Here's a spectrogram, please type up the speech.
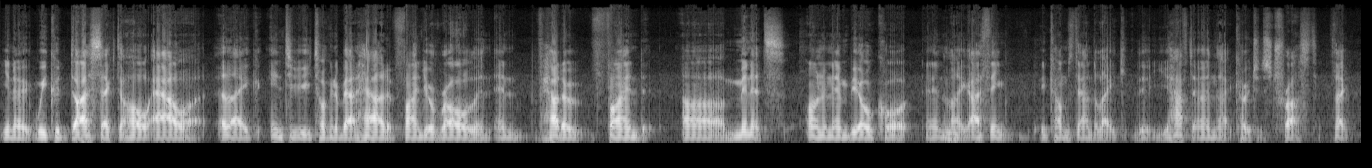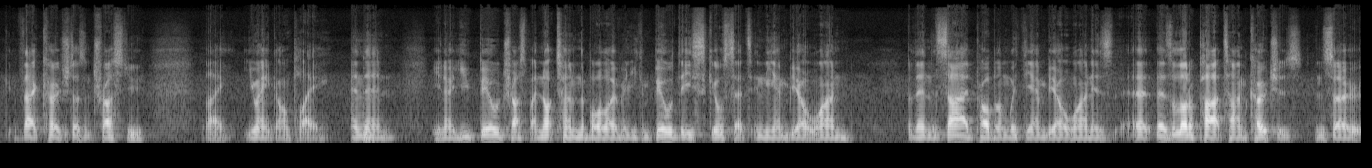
you know, we could dissect a whole hour, like, interview talking about how to find your role and, and how to find uh, minutes on an NBL court. And, like, I think it comes down to, like, you have to earn that coach's trust. If that, if that coach doesn't trust you, like, you ain't to play. And then, you know, you build trust by not turning the ball over, and you can build these skill sets in the NBL one. But then the side problem with the NBL one is uh, there's a lot of part-time coaches, and so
